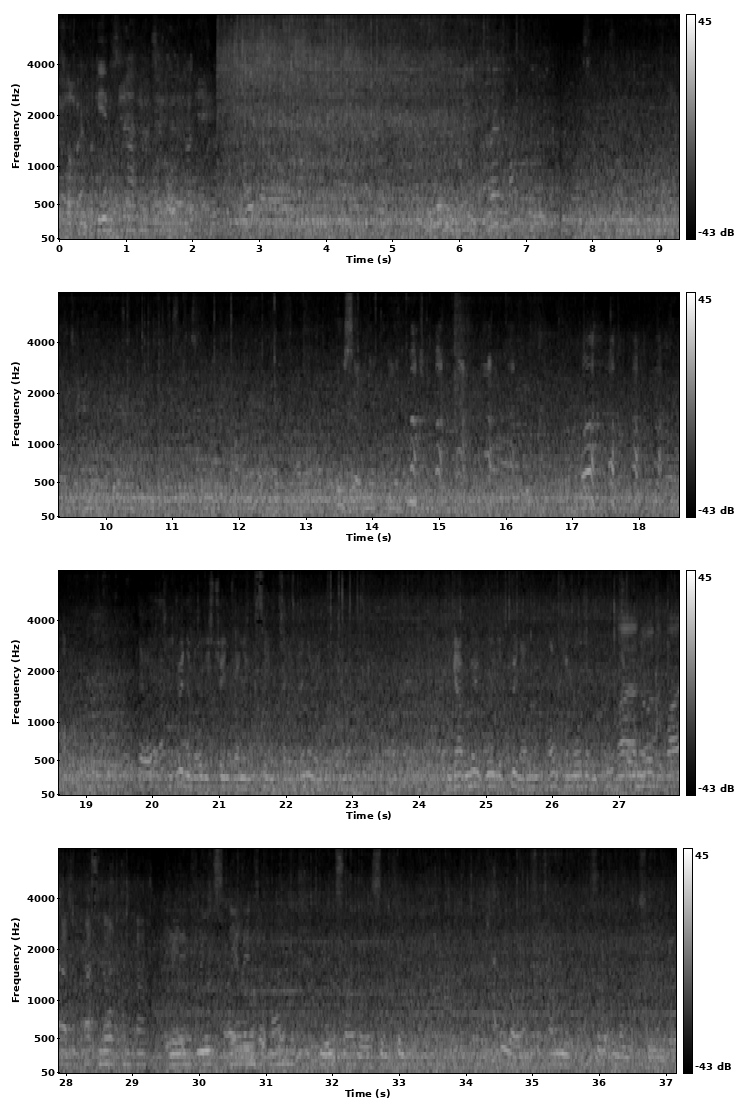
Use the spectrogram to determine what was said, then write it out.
couldn't you? You're doing all these trains running at the same time anyway. You got moved going to put on ultra modern. I know the back. That's, that's not at mine, the inside or something. Kettle roll, that's a tiny, it's a little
